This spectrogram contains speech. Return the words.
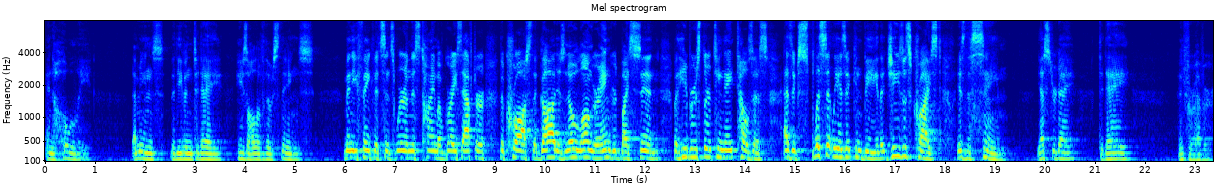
and holy. That means that even today, he's all of those things. Many think that since we're in this time of grace after the cross, that God is no longer angered by sin. But Hebrews 13:8 tells us, as explicitly as it can be, that Jesus Christ is the same yesterday, today, and forever.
